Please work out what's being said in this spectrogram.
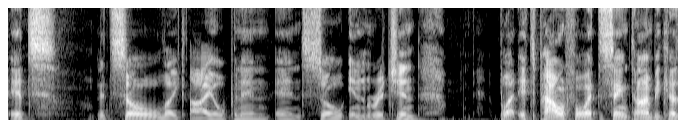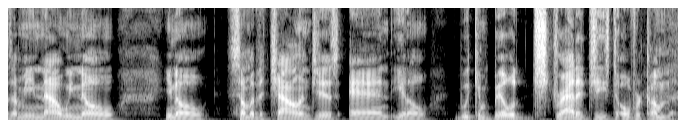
it's it's so like eye opening and so enriching. but it's powerful at the same time because I mean now we know, you know, some of the challenges and you know we can build strategies to overcome them.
